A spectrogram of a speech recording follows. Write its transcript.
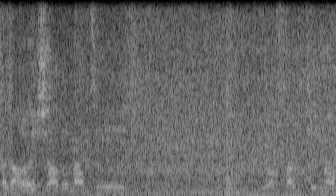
最小的那只有三斤哦。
